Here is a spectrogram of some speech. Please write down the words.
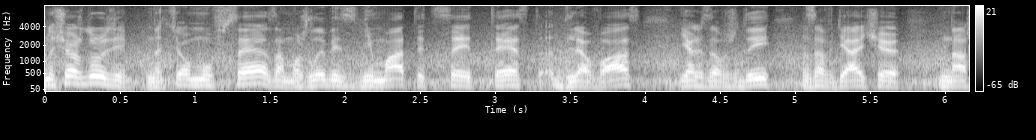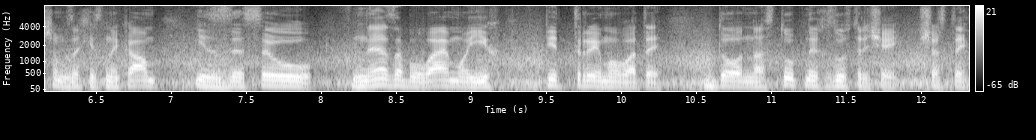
Ну що ж, друзі, на цьому все за можливість знімати цей тест для вас, як завжди, завдячую нашим захисникам із ЗСУ. Не забуваємо їх підтримувати. До наступних зустрічей. Щасти!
